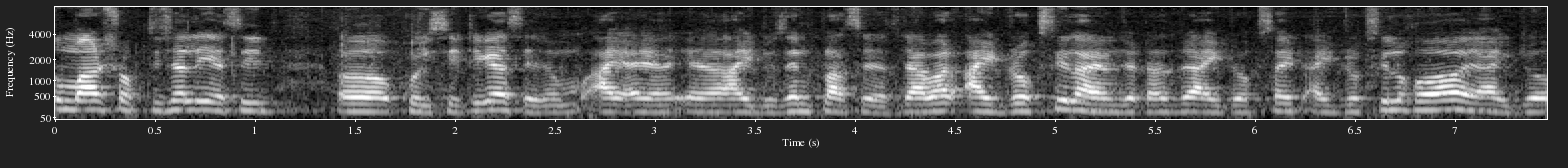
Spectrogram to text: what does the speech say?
তোমার শক্তিশালী অ্যাসিড কইছি, ঠিক আছে? হাইড্রোজেন প্লাসের ক্ষেত্রে। আবার হাইড্রোক্সিল আয়ন যেটা হাইড্রোক্সাইড হাইড্রোক্সিল হওয়া হয় হাইড্রো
